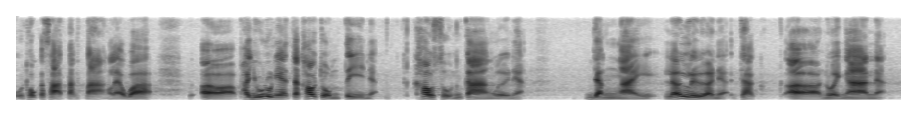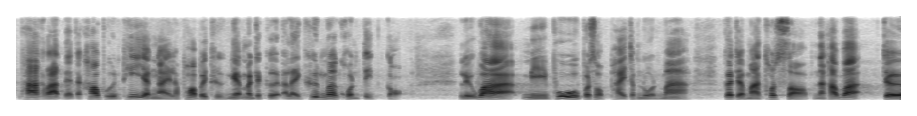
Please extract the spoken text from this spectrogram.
อุทกศาสตร์ต่างๆ แล้วว่าพายุลูกนี้จะเข้าโจมตีเนี่ยเข้าศูนย์กลางเลยเนี่ยยังไงแล้วเรือเนี่ยจากหน่วยงานเนี่ย ภาครัฐเนี่ยจะเข้าพื้นที่ยังไง แล้วพอไปถึงเนี่ยมันจะเกิดอะไรขึ้นเมื่อคนติดเกาะ หรือว่ามีผู้ประสบภัยจำนวนมาก ก็จะมาทดสอบนะครับว่าเจอ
